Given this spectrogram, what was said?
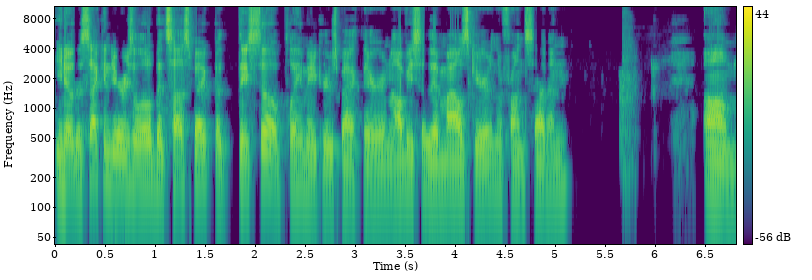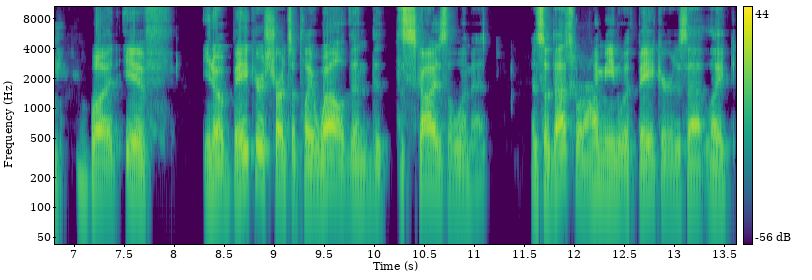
You know, the secondary is a little bit suspect, but they still have playmakers back there. And obviously they have Myles Garrett in the front seven. Um, but if, you know, Baker starts to play well, then the, the sky's the limit. And so that's what I mean with Baker is that like,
